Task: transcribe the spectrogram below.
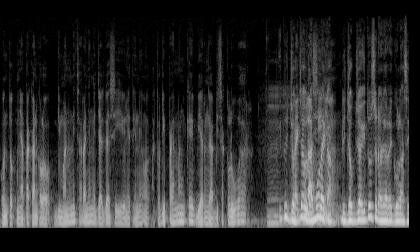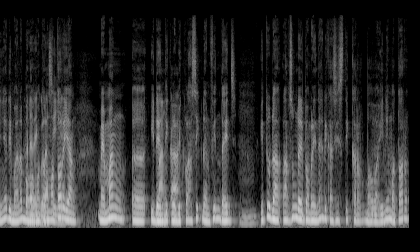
untuk menyatakan kalau gimana nih caranya ngejaga si unit ini atau dipeneng ke biar nggak bisa keluar. Itu Jogja udah mulai. Kang. Di Jogja itu sudah ada regulasinya di mana bahwa motor-motor yang memang eh, identik Langka. lebih klasik dan vintage itu udah langsung dari pemerintah dikasih stiker bahwa ini motor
